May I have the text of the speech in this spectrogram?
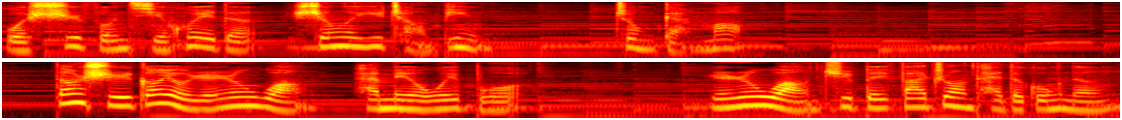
我适逢其会的生了一场病。重感冒，当时刚有人人网，还没有微博。人人网具备发状态的功能，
